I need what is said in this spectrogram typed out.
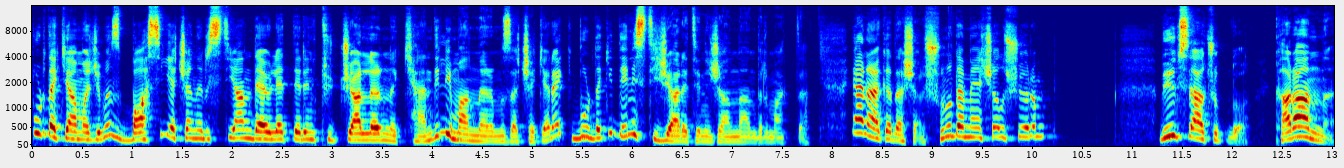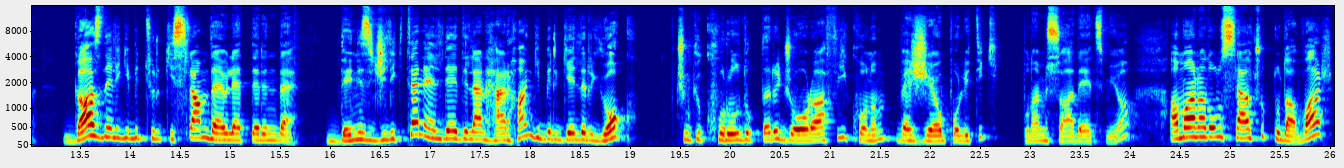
Buradaki amacımız bahsi geçen Hristiyan devletlerin tüccarlarını kendi limanlarımıza çekerek buradaki deniz ticaretini canlandırmaktı. Yani arkadaşlar şunu demeye çalışıyorum. Büyük Selçuklu, Karahanlı, Gazneli gibi Türk İslam devletlerinde denizcilikten elde edilen herhangi bir gelir yok. Çünkü kuruldukları coğrafi konum ve jeopolitik buna müsaade etmiyor. Ama Anadolu Selçuklu'da var.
